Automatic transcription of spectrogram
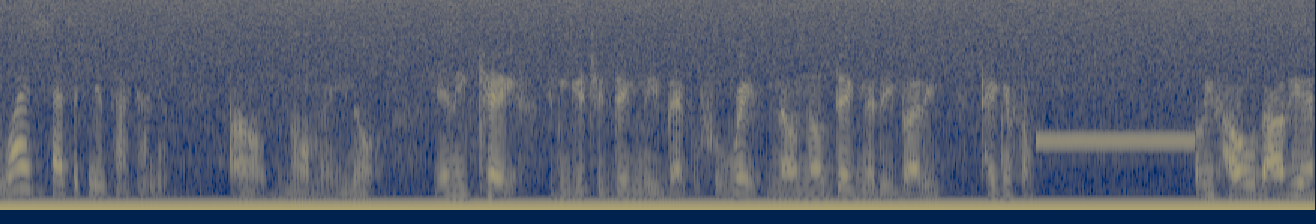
Why does this have such an impact on you? I don't know, man. You know, any case, you can get your dignity back. But for rape, no, no dignity, buddy. Taking some all these hoes out here,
